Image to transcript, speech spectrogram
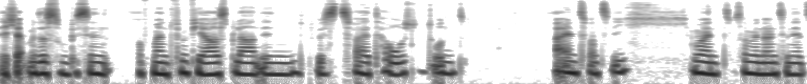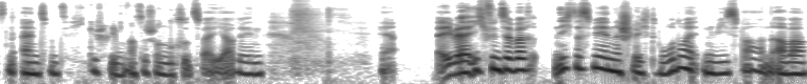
ich habe mir das so ein bisschen auf meinen Fünfjahresplan in bis 2021, Moment, was haben wir 19 jetzt, 21 geschrieben, also schon noch so zwei Jahre hin. Ja, ich finde es einfach nicht, dass wir eine schlechte Wohnung hätten, Wiesbaden, aber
